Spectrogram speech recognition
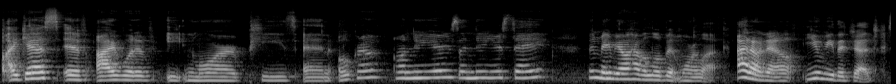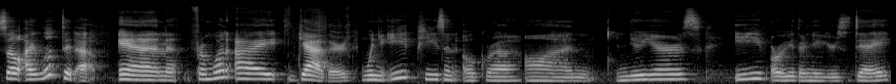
I guess if I would have eaten more peas and okra on New Year's and New Year's Day, then maybe I'll have a little bit more luck. I don't know. You be the judge. So I looked it up, and from what I gathered, when you eat peas and okra on New Year's, Eve or either New Year's Day,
